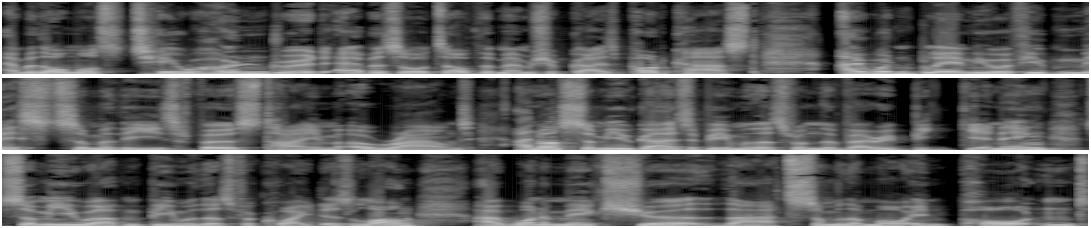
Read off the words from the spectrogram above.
And with almost 200 episodes of the Membership Guys podcast, I wouldn't blame you if you've missed some of these first time around. I know some of you guys have been with us from the very beginning, some of you haven't been with us for quite as long. I want to make sure that some of the more important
